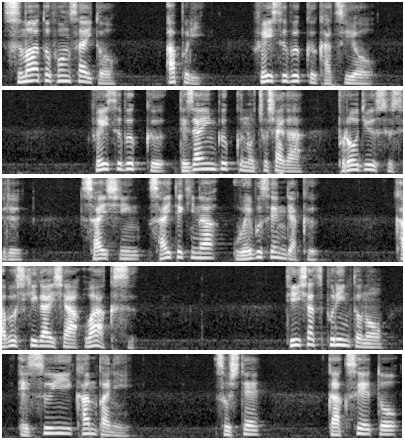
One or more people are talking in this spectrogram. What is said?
スマートフォンサイトアプリ Facebook 活用。Facebook デザインブックの著者がプロデュースする最新最適なウェブ戦略株式会社ワークス。T シャツプリントの SE カンパニーそして学生と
